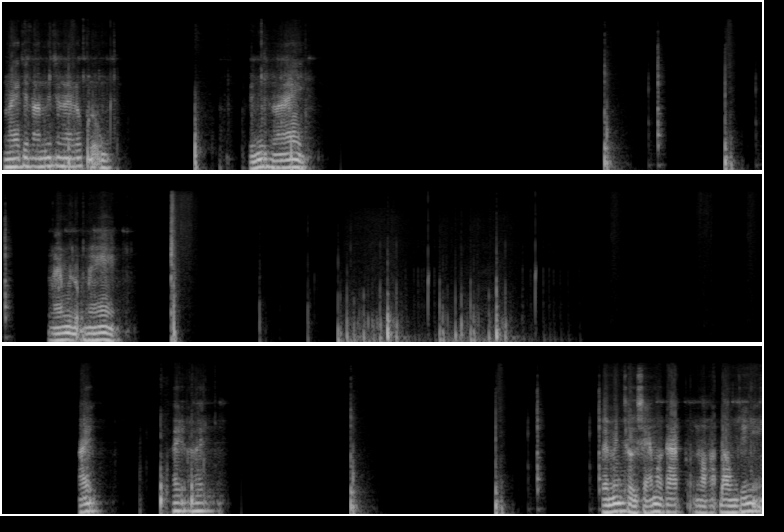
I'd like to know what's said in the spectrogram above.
Này thì làm như thế này lúc đụng. Như thế này. Này mình đụng nè. Đấy. Đấy đấy. Để mình thử xem một ra nó hoạt động chứ nhỉ?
